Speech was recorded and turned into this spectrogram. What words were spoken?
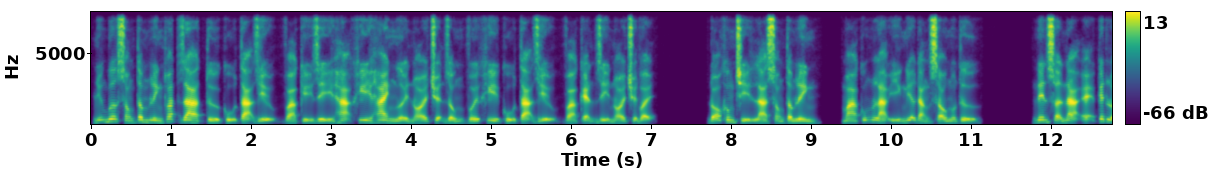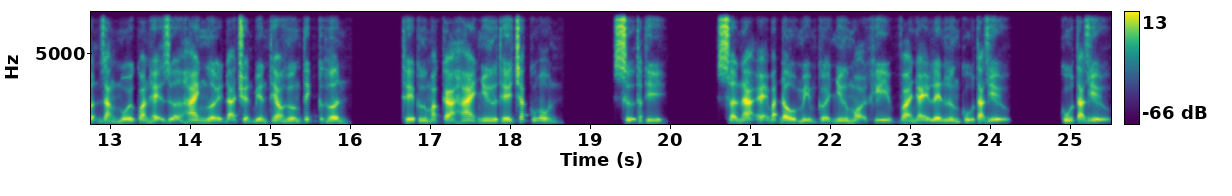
Những bước sóng tâm linh thoát ra từ cụ tạ dịu và kỳ dị hạ khi hai người nói chuyện giống với khi cụ tạ dịu và kẻn gì nói chuyện vậy. Đó không chỉ là sóng tâm linh, mà cũng là ý nghĩa đằng sau ngôn từ. Nên sở nạ ẹ kết luận rằng mối quan hệ giữa hai người đã chuyển biến theo hướng tích cực hơn. Thế cứ mặc cả hai như thế chắc cũng ổn. Sự thật thì, sở nạ ẹ bắt đầu mỉm cười như mọi khi và nhảy lên lưng cụ tạ dịu. Cụ tạ dịu,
